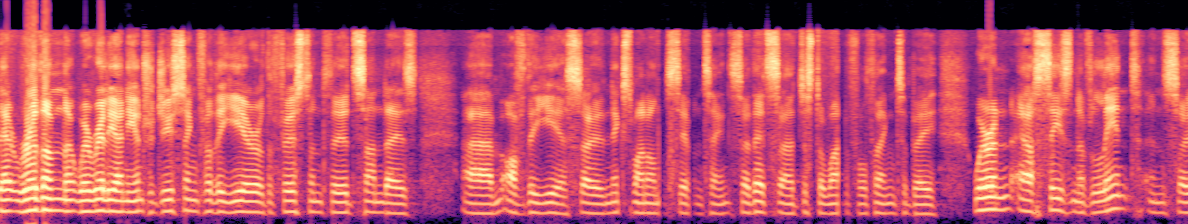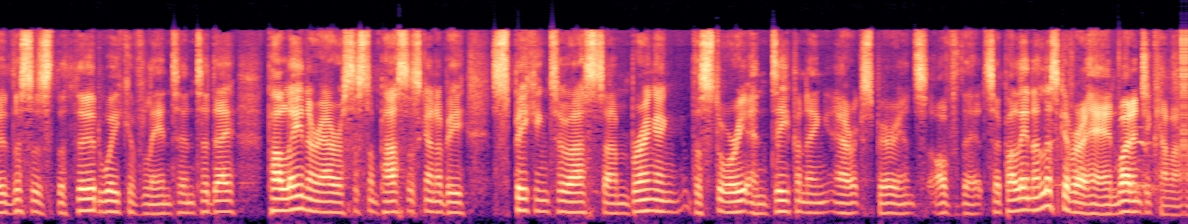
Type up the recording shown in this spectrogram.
that rhythm that we're really only introducing for the year of the first and third Sundays um, of the year. So, next one on the 17th. So, that's uh, just a wonderful thing to be. We're in our season of Lent, and so this is the third week of Lent. And today, Paulina, our assistant pastor, is going to be speaking to us, um, bringing the story and deepening our experience of that. So, Paulina, let's give her a hand. Why don't you come up?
